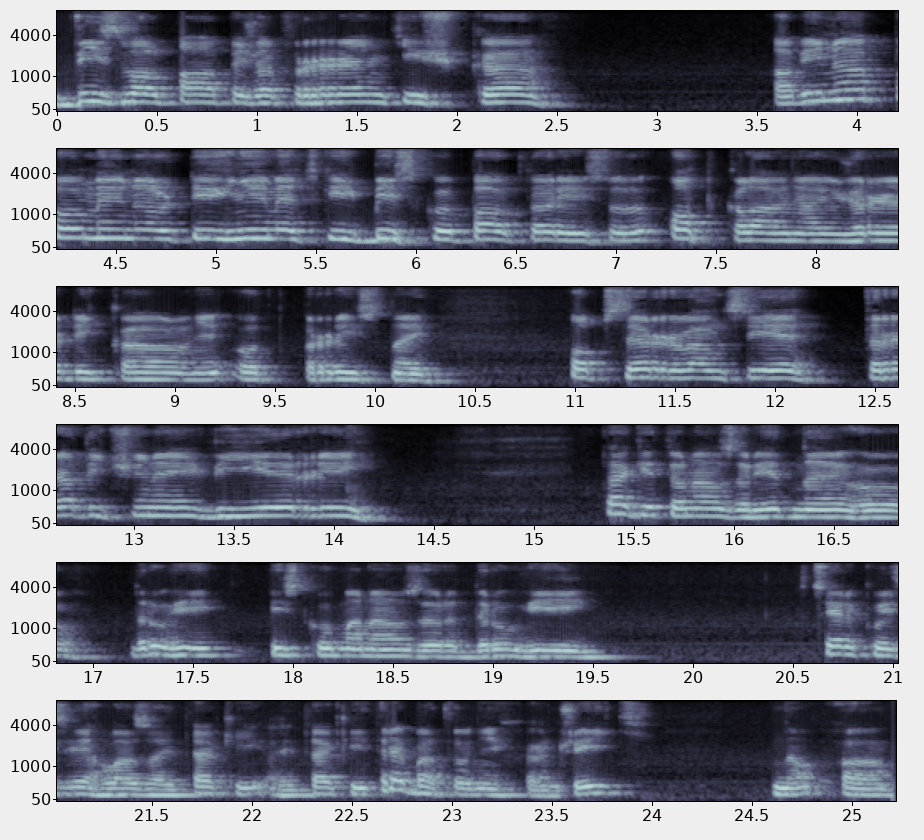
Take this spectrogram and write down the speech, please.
vyzval pápeža Františka, aby napomenul tých nemeckých biskupov, ktorí sa odkláňajú radikálne od prísnej observancie tradičnej viery. Tak je to názor jedného, druhý biskup má názor druhý. V cerkvi je hlas aj taký, aj taký. Treba to nechať žiť. No a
